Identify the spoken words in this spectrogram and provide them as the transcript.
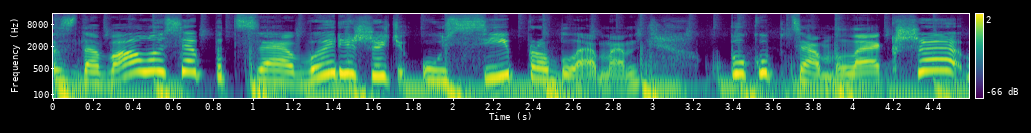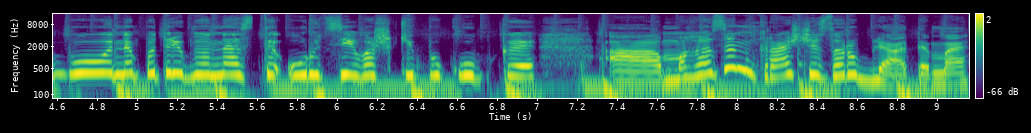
Здавалося б, це вирішить усі проблеми. Покупцям легше, бо не потрібно нести у руці важкі покупки. А магазин краще зароблятиме,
